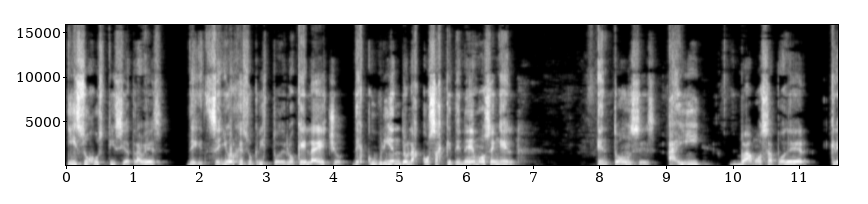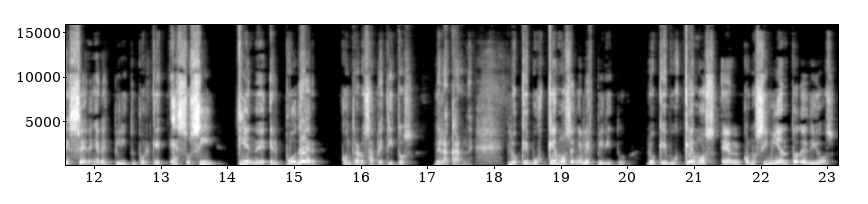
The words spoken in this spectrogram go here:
y su justicia a través del Señor Jesucristo, de lo que Él ha hecho, descubriendo las cosas que tenemos en Él, entonces ahí vamos a poder crecer en el Espíritu, porque eso sí tiene el poder contra los apetitos de la carne. Lo que busquemos en el Espíritu, lo que busquemos en conocimiento de Dios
